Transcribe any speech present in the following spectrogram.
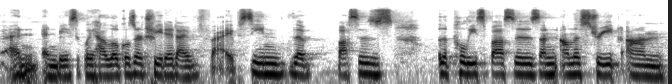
and and basically how locals are treated. I've I've seen the buses, the police buses on, on the street. Um,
